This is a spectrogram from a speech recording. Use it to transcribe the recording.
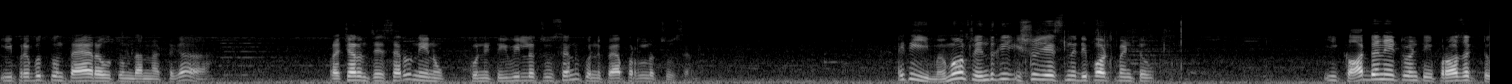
ఈ ప్రభుత్వం తయారవుతుందన్నట్టుగా ప్రచారం చేశారు. నేను కొన్ని టీవీల్లో చూశాను కొన్ని పేపర్లలో చూశాను. అయితే ఈ మెమోస్లు ఎందుకు ఇష్యూ చేసింది డిపార్ట్మెంటు? ఈ కార్డ్ అనేటువంటి ప్రాజెక్టు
